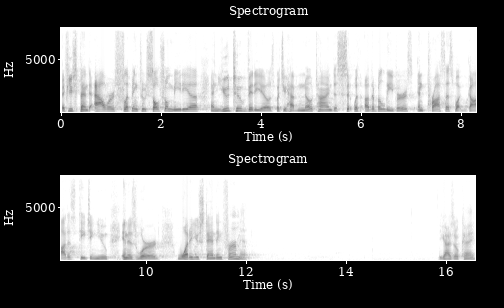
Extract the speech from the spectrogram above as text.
If you spend hours flipping through social media and YouTube videos, but you have no time to sit with other believers and process what God is teaching you in His Word, what are you standing firm in? You guys okay?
